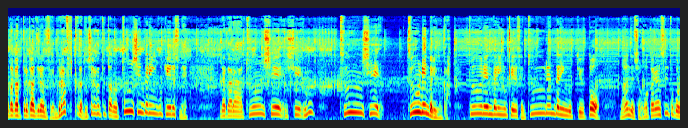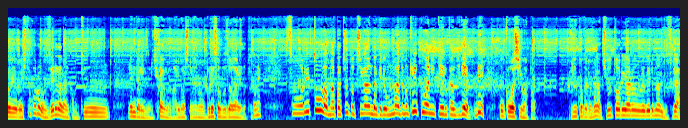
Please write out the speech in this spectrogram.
戦ってる感じなんですが、グラフィックがどちらかというとあの、トゥーンシェンダリング系ですね。だから、トゥーンシェ、シェ、ん？トゥーンシェ、トゥーンレンダリングか。トゥーンレンダリング系ですね。トゥーンレンダリングっていうと、何でしょう分かりやすいところで言えば一頃のゼルダなんかもトゥーンレンダリングに近いものがありましてねあのブレス・オブ・ザ・ワイルドとかねそれとはまたちょっと違うんだけどまあでも傾向は似ている感じでで北欧神話ということでまだチュートリアルのレベルなんですが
